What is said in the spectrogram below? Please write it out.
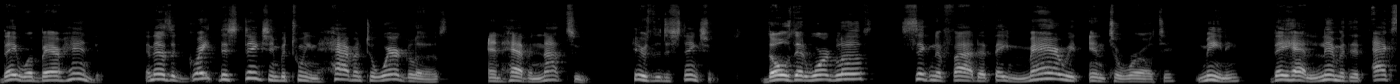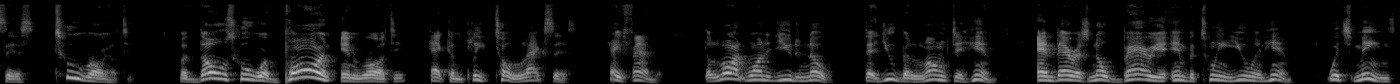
they were barehanded. And there's a great distinction between having to wear gloves and having not to. Here's the distinction those that wore gloves signified that they married into royalty, meaning they had limited access to royalty. But those who were born in royalty had complete total access. Hey, family, the Lord wanted you to know that you belong to Him and there is no barrier in between you and Him, which means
